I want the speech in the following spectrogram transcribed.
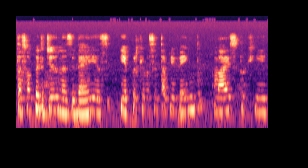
tá só perdido nas ideias e é porque você está vivendo mais do que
